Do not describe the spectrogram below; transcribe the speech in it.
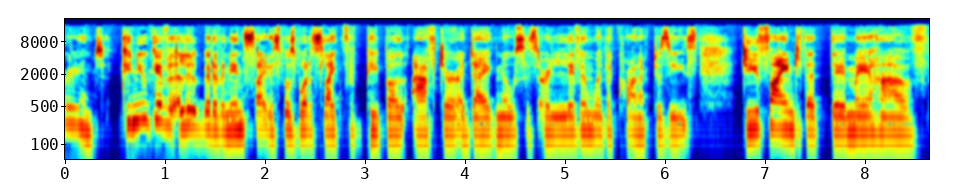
Brilliant. Can you give a little bit of an insight, I suppose, what it's like for people after a diagnosis or living with a chronic disease? Do you find that they may have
